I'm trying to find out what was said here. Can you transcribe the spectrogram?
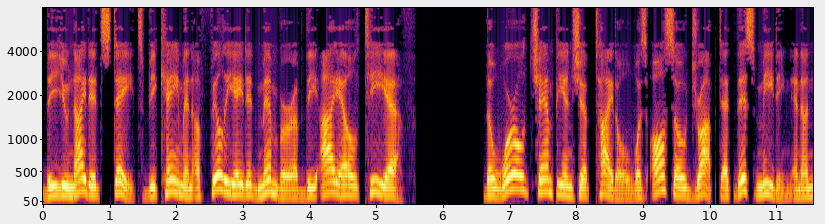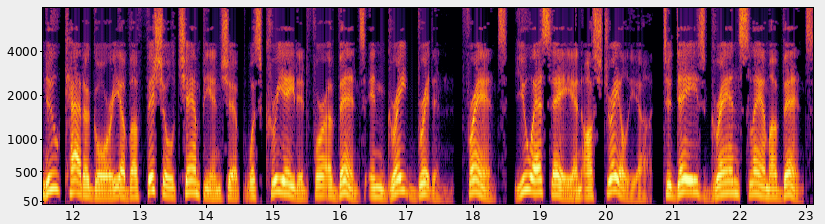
The United States became an affiliated member of the ILTF. The World Championship title was also dropped at this meeting and a new category of official championship was created for events in Great Britain, France, USA and Australia. Today's Grand Slam events,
